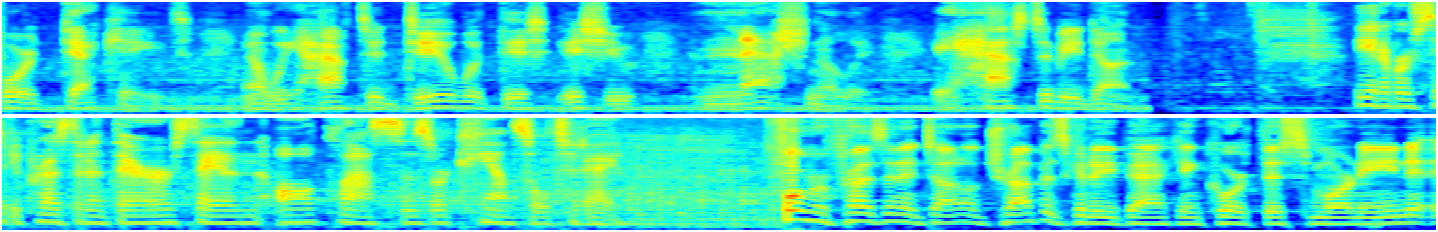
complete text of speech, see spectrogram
for decades. And we have to deal with this issue nationally. It has to be done. The university president there saying all classes are canceled today. Former President Donald Trump is going to be back in court this morning,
